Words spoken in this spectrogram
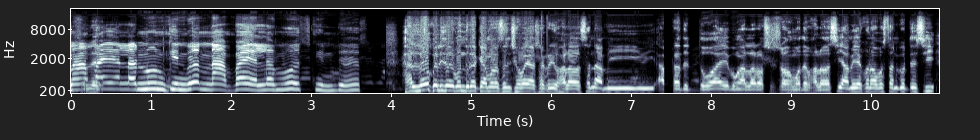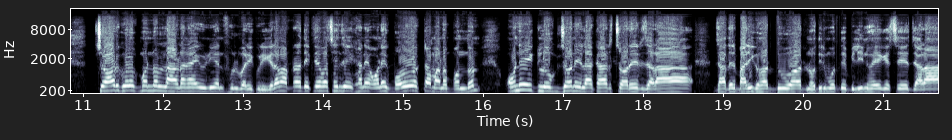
না নুন কিনবে না মোচ কিনবে। হ্যালো কলিজার বন্ধুরা কেমন আছেন সবাই? আশা করি ভালো আছেন। আমি আপনাদের দোয়া এবং আল্লাহর অশেষ রহমতে ভালো আছি। আমি এখন অবস্থান করতেছি চর গোরখমন্ডল লাউডাঙ্গা ইউনিয়ন ফুলবাড়ি কুড়িগ্রাম। আপনারা দেখতে পাচ্ছেন যে এখানে অনেক বড় একটা মানববন্ধন। অনেক লোকজন এলাকার চরের যারা, যাদের বাড়ি ঘর দুয়ার, নদীর মধ্যে বিলীন হয়ে গেছে, যারা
